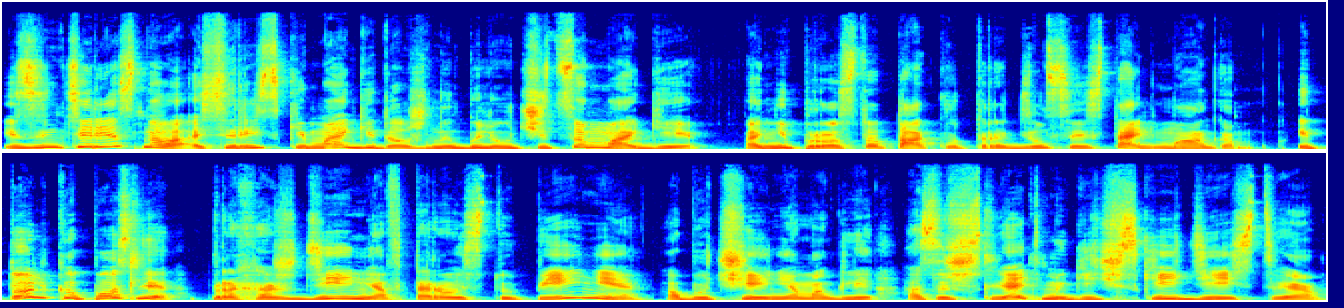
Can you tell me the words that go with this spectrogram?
Из интересного, ассирийские маги должны были учиться магии, а не просто так вот родился и стань магом. И только после прохождения второй ступени обучения могли осуществлять магические действия.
